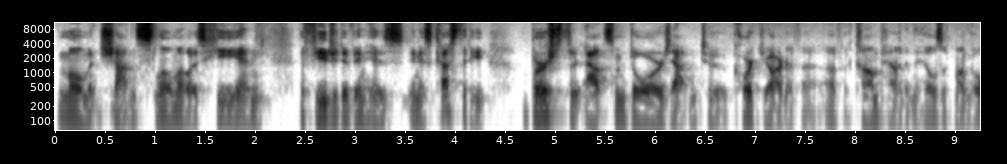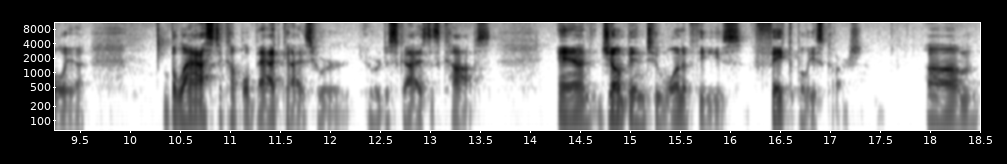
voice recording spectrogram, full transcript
moment shot in slow mo as he and the fugitive in his in his custody burst through, out some doors out into a courtyard of a, of a compound in the hills of Mongolia. blast a couple bad guys who are who are disguised as cops, and jump into one of these fake police cars. Um,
